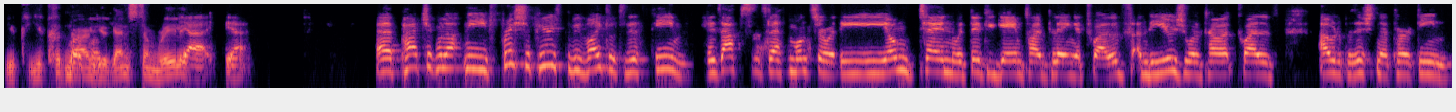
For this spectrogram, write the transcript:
you you couldn't argue against him, really. Yeah, yeah. Uh, Patrick Malotny, Frisch appears to be vital to this team. His absence left Munster with a young 10 with little game time playing at 12 and the usual 12 out of position at 13.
